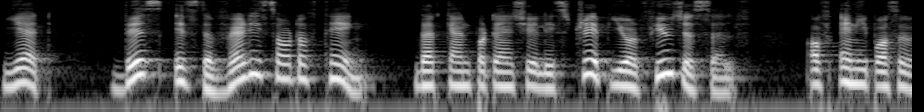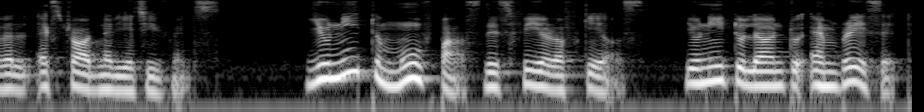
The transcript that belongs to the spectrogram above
Yet, this is the very sort of thing that can potentially strip your future self of any possible extraordinary achievements. You need to move past this fear of chaos. You need to learn to embrace it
